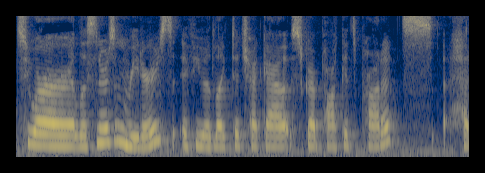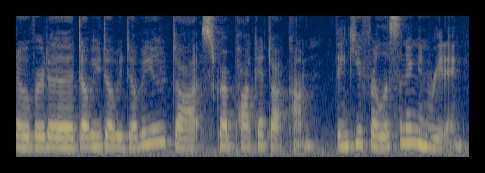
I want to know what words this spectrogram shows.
To our listeners and readers, if you would like to check out Scrub Pocket's products, head over to www.scrubpocket.com. Thank you for listening and reading.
